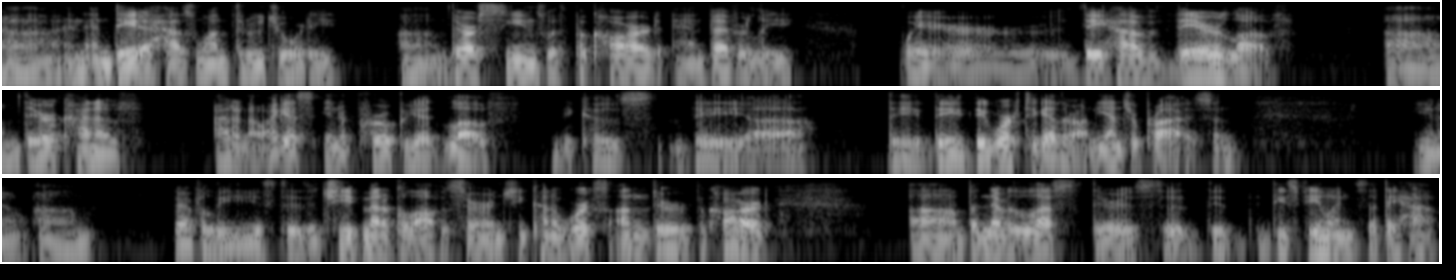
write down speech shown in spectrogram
uh, and and Data has one through Geordi. Um, there are scenes with Picard and Beverly where they have their love. Um, their kind of I don't know I guess inappropriate love because they uh, they they they work together on the Enterprise and you know um, Beverly is the, the chief medical officer and she kind of works under Picard uh, but nevertheless there is the, the, these feelings that they have.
